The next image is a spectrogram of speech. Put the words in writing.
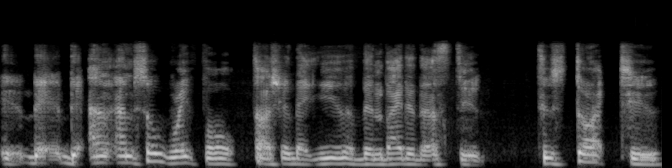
the, the, I, I'm so grateful, Tasha, that you have invited us to to start to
